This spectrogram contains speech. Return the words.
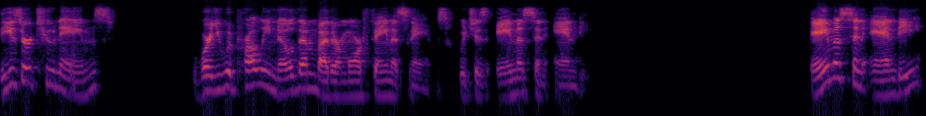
These are two names where you would probably know them by their more famous names, which is Amos and Andy. Amos and Andy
